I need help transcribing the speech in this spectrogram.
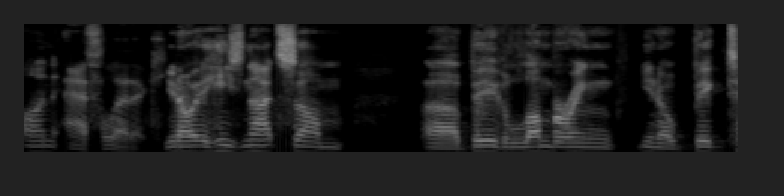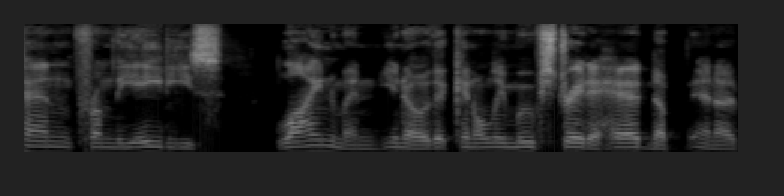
unathletic. You know, he's not some uh, big lumbering, you know, Big Ten from the '80s lineman, you know, that can only move straight ahead and a, and a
